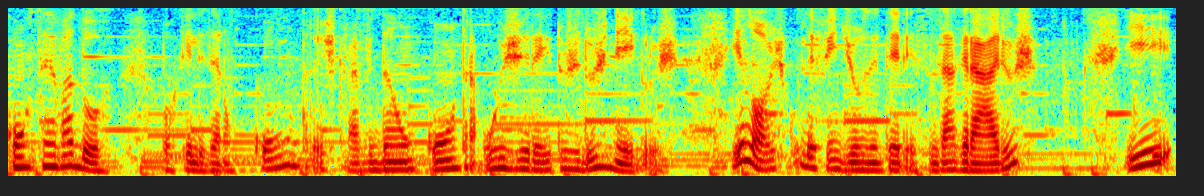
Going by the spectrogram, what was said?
conservador, porque eles eram contra a escravidão, contra os direitos dos negros. E lógico, defendiam os interesses agrários e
